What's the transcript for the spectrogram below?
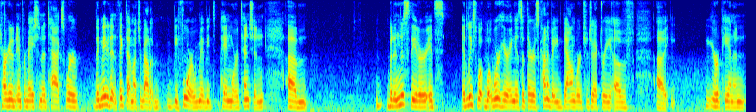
targeted information attacks where they maybe didn't think that much about it before, maybe paying more attention. Um, but in this theater, it's at least what, what we're hearing is that there is kind of a downward trajectory of uh, European and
